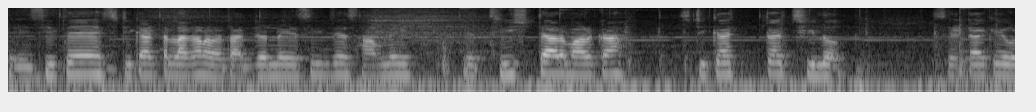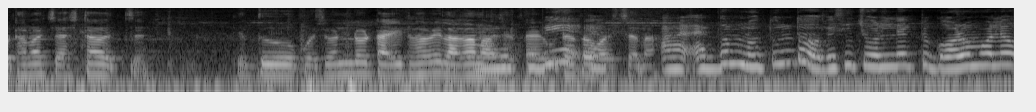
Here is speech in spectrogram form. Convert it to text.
তো এসিতে স্টিকারটা লাগানো হবে তার জন্য এসি যে সামনে যে থ্রি স্টার মার্কা স্টিকারটা ছিল সেটাকে ওঠানোর চেষ্টা হচ্ছে। কিন্তু প্রচণ্ড টাইট ভাবে লাগানো আছে তাই উঠাতে আহ, পারছে না। একদম নতুন তো বেশি চললে একটু গরম হলেও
